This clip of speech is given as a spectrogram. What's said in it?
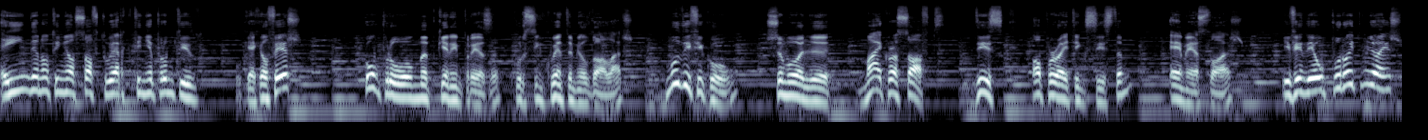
ainda não tinha o software que tinha prometido. O que é que ele fez? Comprou uma pequena empresa por 50 mil dólares, modificou-o, chamou-lhe Microsoft Disk Operating System, MS-DOS, e vendeu por 8 milhões,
